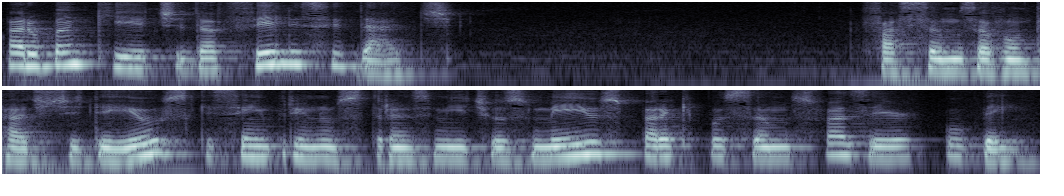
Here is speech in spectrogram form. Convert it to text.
para o banquete da felicidade. Façamos a vontade de Deus, que sempre nos transmite os meios para que possamos fazer o bem.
